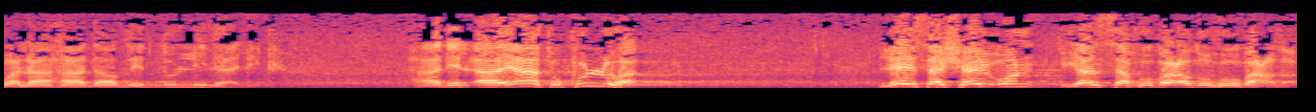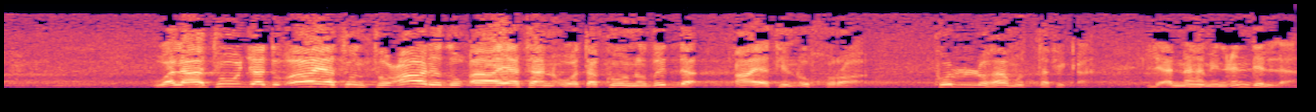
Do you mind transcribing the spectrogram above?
ولا هذا ضد لذلك. هذه الآيات كلها ليس شيء ينسخ بعضه بعضا. ولا توجد آية تعارض آية وتكون ضد آية أخرى. كلها متفقة لأنها من عند الله.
